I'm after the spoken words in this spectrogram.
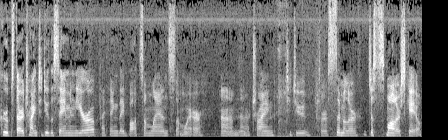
groups that are trying to do the same in Europe. I think they bought some land somewhere um, and are trying to do sort of similar, just smaller scale.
